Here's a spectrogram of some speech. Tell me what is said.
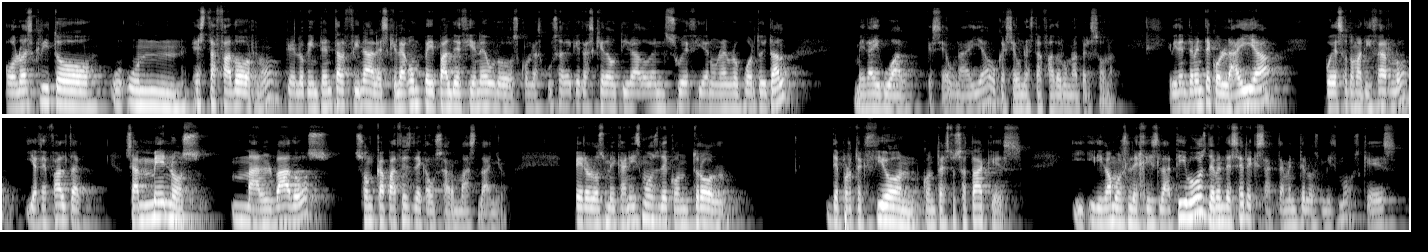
o lo ha escrito un estafador, ¿no? que lo que intenta al final es que le haga un PayPal de 100 euros con la excusa de que te has quedado tirado en Suecia en un aeropuerto y tal, me da igual que sea una IA o que sea un estafador una persona. Evidentemente con la IA puedes automatizarlo y hace falta, o sea, menos malvados son capaces de causar más daño. Pero los mecanismos de control, de protección contra estos ataques y, digamos, legislativos deben de ser exactamente los mismos, que es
